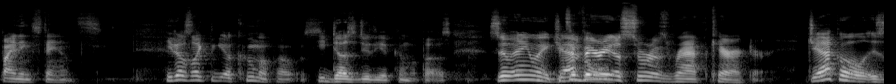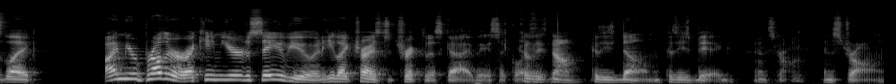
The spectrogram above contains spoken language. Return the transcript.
fighting stance. He does like the Akuma pose. He does do the Akuma pose. So anyway, it's Jackal. a very Asura's Wrath character. Jackal is like, I'm your brother. I came here to save you, and he like tries to trick this guy basically Because he's dumb because he's dumb because he's big and strong. and strong,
